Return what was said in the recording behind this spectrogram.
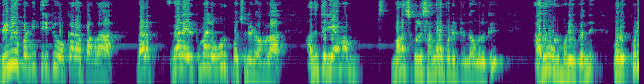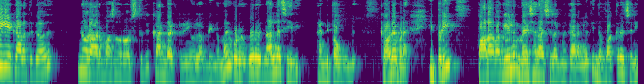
ரினியூ பண்ணி திருப்பி உட்கார வைப்பாங்களா? வேலை வேலை இருக்குமா? இல்லை ஊருக்கு போக சொல்லிடுவாங்களா? அது தெரியாமல் மனசுக்குள்ளே சங்கடப்பட்டு இருந்தவங்களுக்கு அதுவும் ஒரு முடிவுக்கு வந்து ஒரு குறுகிய காலத்துக்காவது இன்னொரு ஆறு மாதம் ஒரு வருஷத்துக்கு கான்ட்ராக்ட் ரினியூவல் அப்படின்ற மாதிரி ஒரு ஒரு நல்ல செய்தி கண்டிப்பாக உண்டு. கவலைப்பட இப்படி பல வகையிலும் மேசராசி லக்னக்காரங்களுக்கு இந்த வக்ரசனி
